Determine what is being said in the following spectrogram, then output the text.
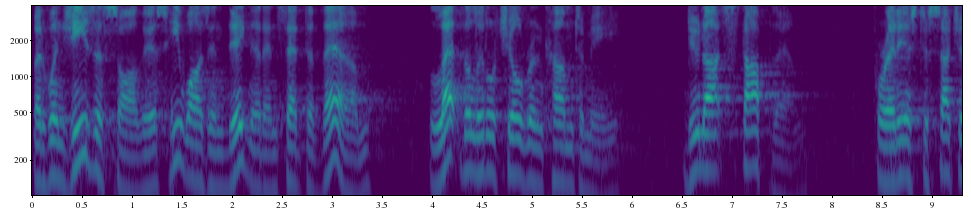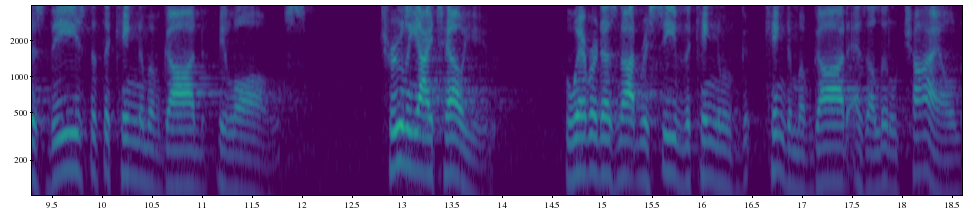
But when Jesus saw this, he was indignant and said to them, Let the little children come to me. Do not stop them, for it is to such as these that the kingdom of God belongs. Truly I tell you, Whoever does not receive the kingdom of, kingdom of God as a little child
